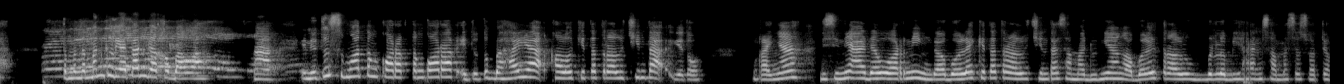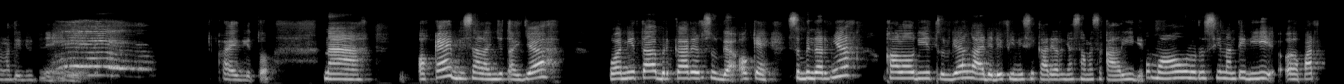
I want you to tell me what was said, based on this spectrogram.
teman-teman kelihatan nggak ke bawah? Nah ini tuh semua tengkorak-tengkorak. Itu tuh bahaya kalau kita terlalu cinta gitu Makanya di sini ada warning, nggak boleh kita terlalu cinta sama dunia, nggak boleh terlalu berlebihan sama sesuatu yang ada di dunia ini. Kayak gitu. Nah, oke okay, bisa lanjut aja. Wanita berkarir surga. Oke, okay, sebenarnya kalau di surga nggak ada definisi karirnya sama sekali. Gitu. Mau lurusin nanti di uh, part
